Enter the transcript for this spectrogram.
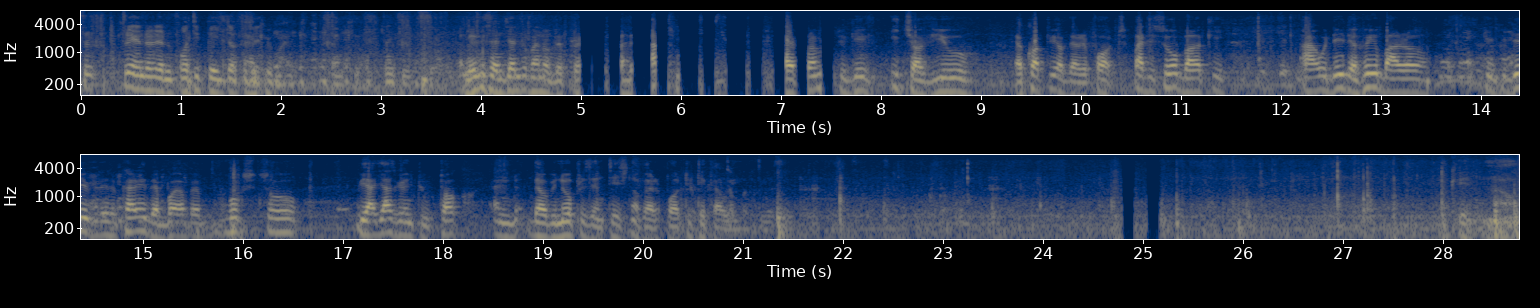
340-page document. Thank you, Mike. Thank you. Thank you. Ladies and gentlemen of the press, I promise to give each of you a copy of the report, but it's so bulky. I would need a wheelbarrow to, to carry the books, so we are just going to talk and there will be no presentation of a report to take away. Okay, now.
